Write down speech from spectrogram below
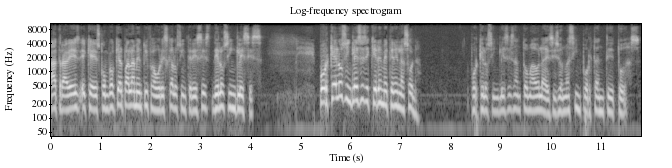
a través, eh, que desconvoque al Parlamento y favorezca los intereses de los ingleses. ¿Por qué los ingleses se quieren meter en la zona? Porque los ingleses han tomado la decisión más importante de todas.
